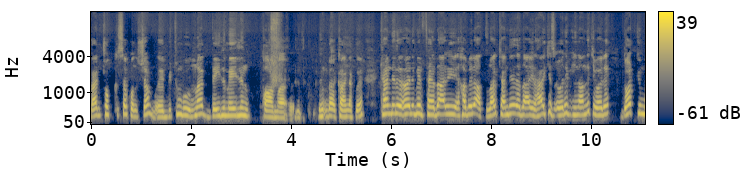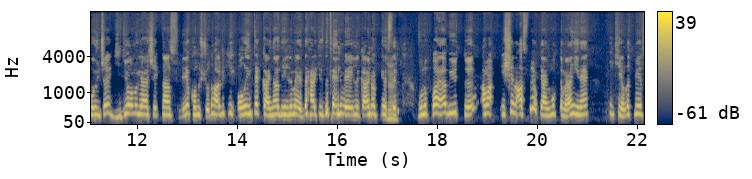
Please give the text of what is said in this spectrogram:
ben çok kısa konuşacağım. E, bütün bunlar Daily Mail'in parmağından kaynaklı. Kendileri öyle bir Ferrari haberi attılar. Kendileri de dair herkes öyle bir inandı ki böyle dört gün boyunca gidiyor mu gerçekten diye konuşuyordu. Halbuki olayın tek kaynağı Daily Mail'de. Herkes de Daily Mail'i kaynak gösterip evet. bunu bayağı büyüttü. Ama işin aslı yok yani muhtemelen yine iki yıllık bir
